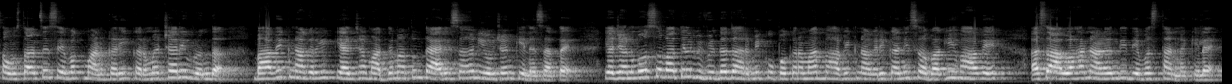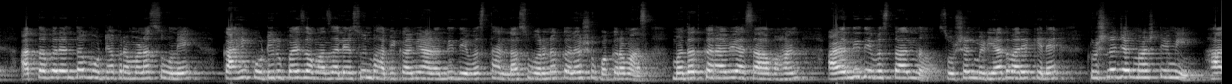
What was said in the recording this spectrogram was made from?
संस्थांचे सेवक मानकरी कर्मचारी वृंद भाविक नागरिक यांच्या माध्यमातून तयारीसह नियोजन केले जात आहे या जन्मोत्सवातील विविध धार्मिक उपक्रमात भाविक नागरिकांनी सहभागी व्हावे असं आवाहन आळंदी देवस्थाननं केलंय. आतापर्यंत मोठ्या प्रमाणात सोने काही कोटी रुपये जमा झाले असून भाविकांनी आळंदी देवस्थानला सुवर्ण कलश उपक्रमास मदत करावी असं आवाहन आळंदी देवस्थाननं सोशल मीडियाद्वारे केले. कृष्ण जन्माष्टमी हा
